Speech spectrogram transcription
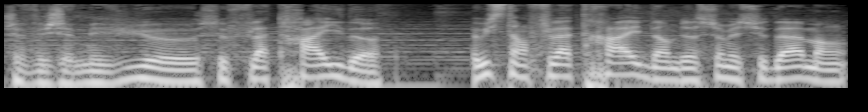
J'avais jamais vu euh, ce flat ride. Ah oui c'est un flat ride hein, bien sûr messieurs dames. hein.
